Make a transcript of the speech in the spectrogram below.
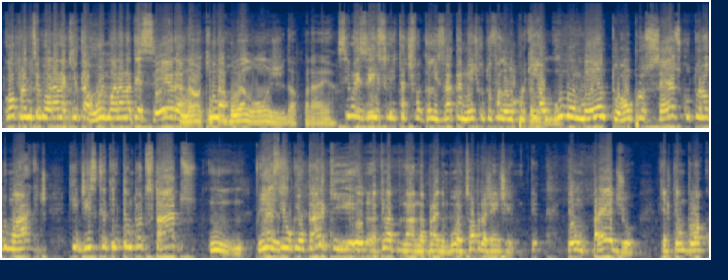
qual o problema de você morar na quinta rua e morar na terceira? Não, a quinta não... rua é longe da praia. Sim, mas é isso que ele tá te falando, exatamente o que eu tô falando, porque em algum momento há um processo cultural do marketing que diz que você tem que ter um tal de status. Hum, mas, e, o, e o cara que, aqui na, na, na Praia do Morro, só pra gente, tem um prédio que ele tem um bloco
